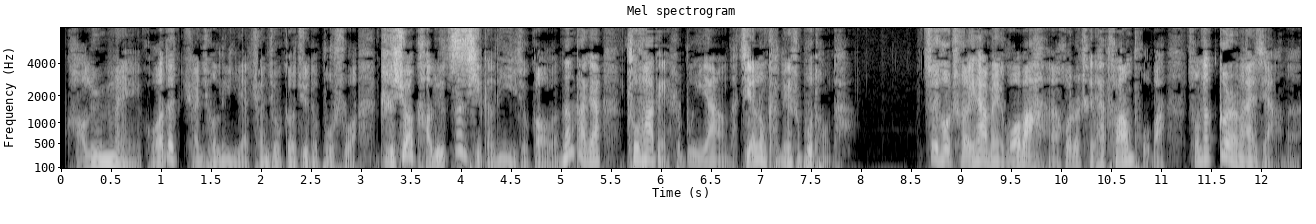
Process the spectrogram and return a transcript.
考虑美国的全球利益啊、全球格局的部署，只需要考虑自己的利益就够了。那大家出发点是不一样的，结论肯定是不同的。最后扯一下美国吧，或者扯一下特朗普吧。从他个人来讲呢，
